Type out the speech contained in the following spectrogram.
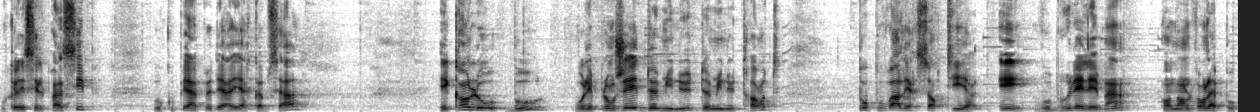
Vous connaissez le principe Vous coupez un peu derrière comme ça. Et quand l'eau bout, vous les plongez 2 minutes, 2 minutes 30 pour pouvoir les ressortir et vous brûlez les mains en enlevant la peau.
